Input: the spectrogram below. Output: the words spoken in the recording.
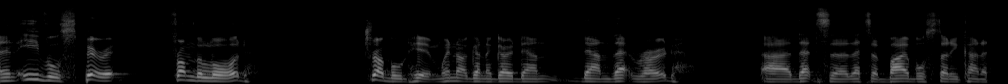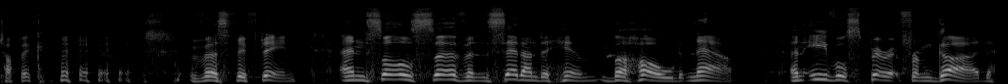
an evil spirit from the Lord troubled him. We're not going to go down down that road. Uh, that's a, that's a Bible study kind of topic. Verse 15. And Saul's servant said unto him, Behold, now an evil spirit from God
